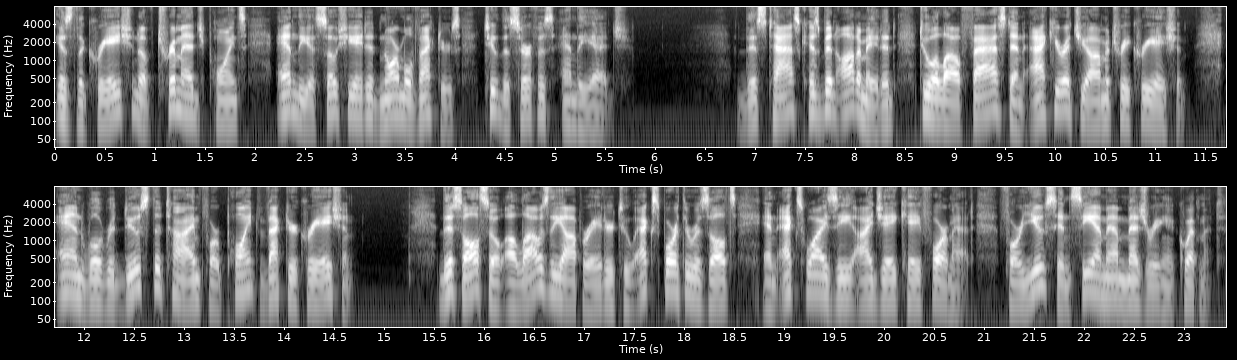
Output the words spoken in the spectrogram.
is the creation of trim edge points and the associated normal vectors to the surface and the edge. This task has been automated to allow fast and accurate geometry creation and will reduce the time for point vector creation. This also allows the operator to export the results in XYZ IJK format for use in CMM measuring equipment.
